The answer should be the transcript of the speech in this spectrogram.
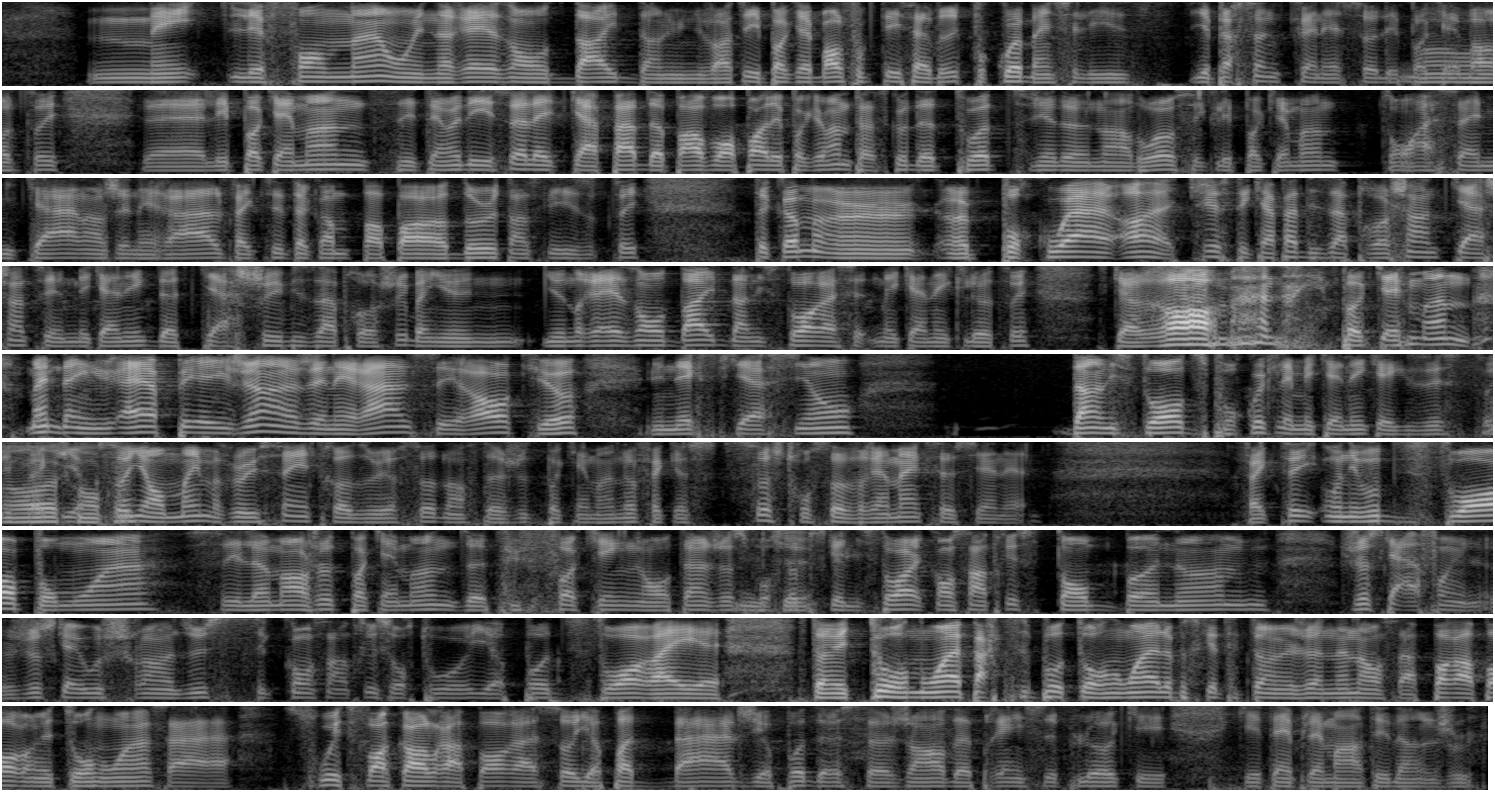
Mais les fondements ont une raison d'être dans l'univers. Les Pokéballs, il faut que tu les fabriques. Pourquoi? Ben, c'est les. Il n'y a personne qui connaît ça, les Pokéballs. Sais. Euh, les Pokémon, c'était un des seuls à être capable de ne pas avoir peur des Pokémon parce que de toi, tu viens d'un endroit où c'est que les Pokémon sont assez amicales en général. Fait que tu n'as comme pas peur d'eux. Tandis que les t'as comme un, un pourquoi. Ah, Chris, t'es capable de les approcher en te cachant. Tu sais, une mécanique de te cacher et les approcher. Ben, il y, a une- il y a une raison d'être dans l'histoire à cette mécanique-là. tu sais. Parce que rarement dans les Pokémon, même dans les RPG en général, c'est rare qu'il y a une explication dans l'histoire du pourquoi que les mécaniques existent. Fait ont ça, ils ont même réussi à introduire ça dans ce jeu de Pokémon-là. Fait que ça, je trouve ça vraiment exceptionnel. Fait que, tu sais, au niveau de l'histoire, pour moi, c'est le meilleur jeu de Pokémon depuis fucking longtemps, juste pour ça, parce que l'histoire est concentrée sur ton bonhomme jusqu'à la fin. Jusqu'à où je suis rendu, c'est concentré sur toi. Il n'y a pas d'histoire. Hey, euh, c'est un tournoi, participe au tournoi là, parce que tu es un jeune. Non, non, ça n'a pas rapport à un tournoi. Ça a soit fuck all rapport à ça. Il n'y a pas de badge, il n'y a pas de ce genre de principe-là qui est, qui est implémenté dans le jeu.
